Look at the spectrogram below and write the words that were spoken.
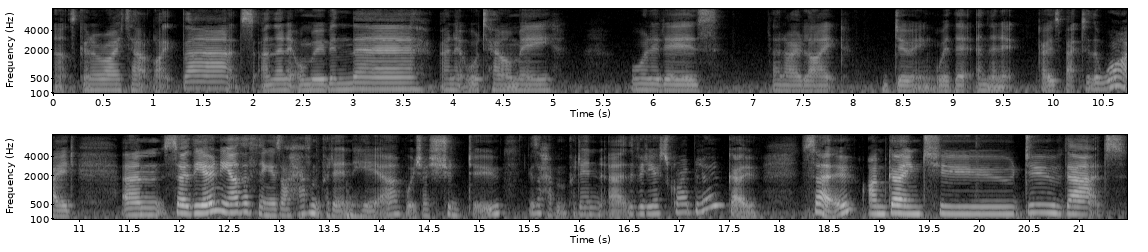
that's going to write out like that. And then it will move in there and it will tell me what it is that I like doing with it. And then it goes back to the wide. Um, so the only other thing is I haven't put in here, which I should do, is I haven't put in uh, the VideoScribe logo. So I'm going to do that,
